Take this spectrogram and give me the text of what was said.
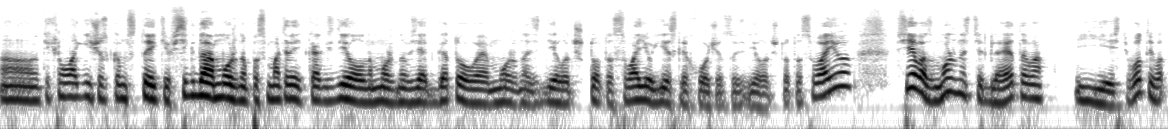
э, технологическом стеке. Всегда можно посмотреть, как сделано, можно взять готовое, можно сделать что-то свое, если хочется сделать что-то свое. Все возможности для этого есть. Вот и вот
